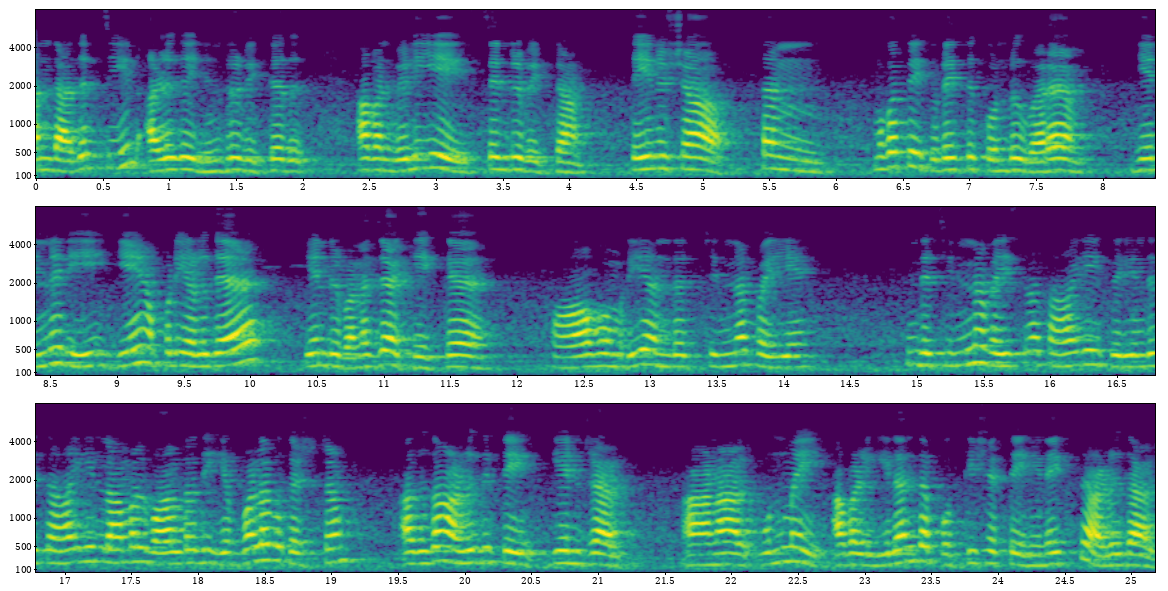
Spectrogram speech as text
அந்த அதிர்ச்சியில் அழுகை நின்றுவிட்டது. அவன் வெளியே சென்று விட்டான். தேனுஷா தன் முகத்தை துடைத்து கொண்டு வர. என்னடி ஏன் அப்படி அழுத? என்று வனஜா கேட்க பாவமுடி அந்த சின்ன பையன். இந்த சின்ன வயசில் தாயை பிரிந்து தாய் இல்லாமல் வாழ்றது எவ்வளவு கஷ்டம்? அதுதான் அழுதுட்டேன் என்றாள். ஆனால் உண்மை அவள் இழந்த பொக்கிஷத்தை நினைத்து அழுதாள்.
